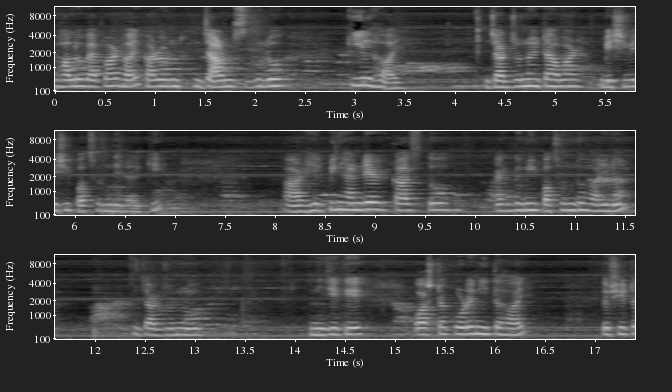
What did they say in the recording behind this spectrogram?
ভালো ব্যাপার হয়, কারণ জার্মসগুলো কিল হয়। যার জন্য এটা আমার বেশি বেশি পছন্দের আর কি। আর হেল্পিং হ্যান্ডের কাজ তো একদমই পছন্দ হয় না, যার জন্য নিজেকে ওয়াশটা করে নিতে হয়। তো সেটা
